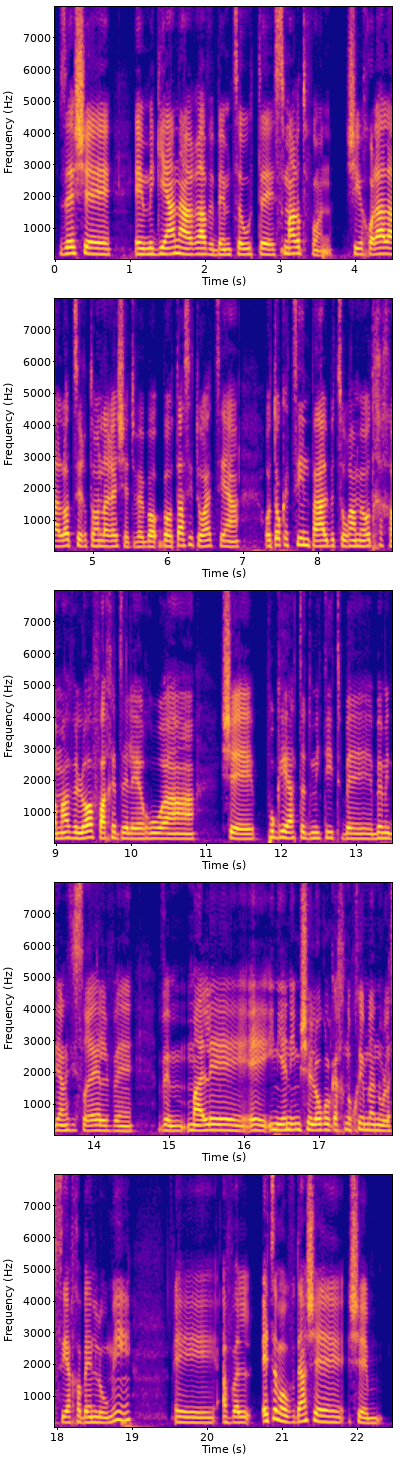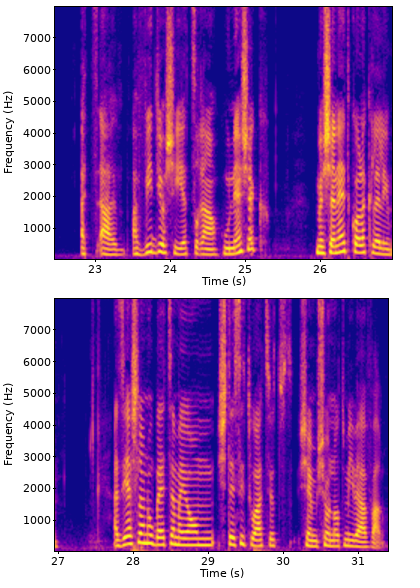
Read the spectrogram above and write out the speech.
זה שמגיעה נערה ובאמצעות אה, סמארטפון, שהיא יכולה להעלות סרטון לרשת, ובאותה סיטואציה אותו קצין פעל בצורה מאוד חכמה ולא הפך את זה לאירוע שפוגע תדמיתית במדינת ישראל ו, ומעלה אה, עניינים שלא כל כך נוחים לנו לשיח הבינלאומי, אה, אבל עצם העובדה שהווידאו שהיא יצרה הוא נשק, משנה את כל הכללים. אז יש לנו בעצם היום שתי סיטואציות שהן שונות מבעבר.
